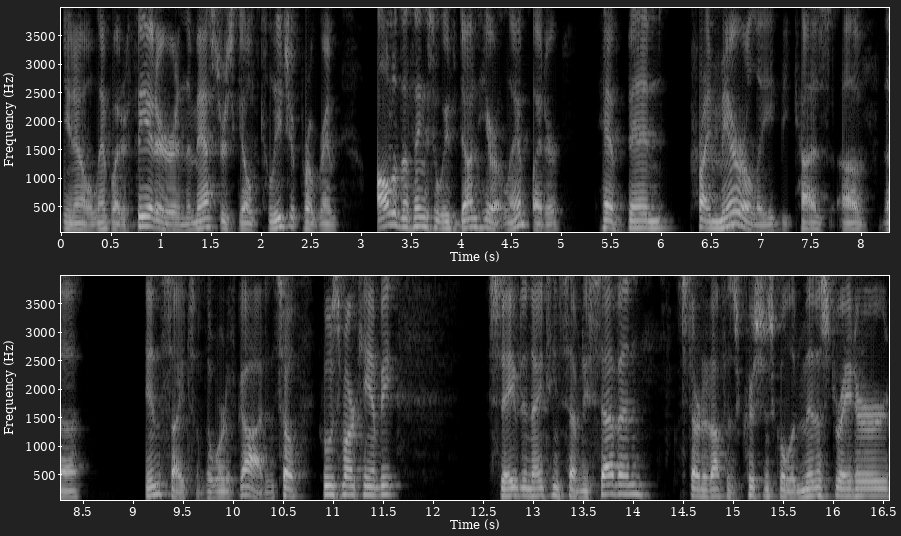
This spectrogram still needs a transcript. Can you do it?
you know, Lamplighter Theater and the Masters Guild Collegiate Program. All of the things that we've done here at Lamplighter have been primarily because of the insights of the Word of God. And so, who's Mark Hamby? Saved in 1977, started off as a Christian school administrator,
